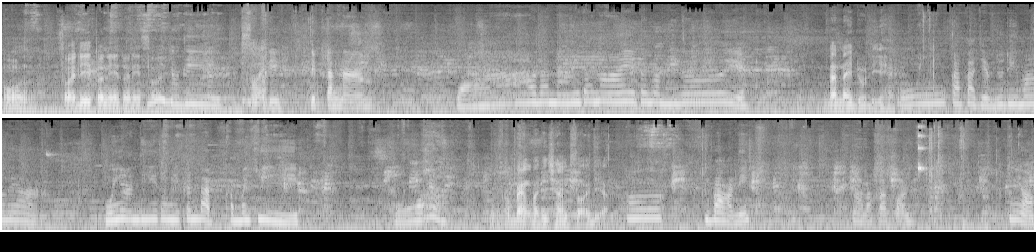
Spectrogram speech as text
โอ้สวยดีตัวนี้ตัวนี้สวยนี่ดูดี สวยดีติปกันน้ำว้าวด้านในด้านในเป็นแบบนี้เลยด้านในดูดีฮะโอ้การตัดเย็บดูดีมากเลยอะหุยงานดีตรงนี้เป็นแบบกำมะหยี่ โหเขาแบ่งพาร์ติชันสวยดีอะเออกี่บาทนี่หาราคาก่อน นี่เหรอ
